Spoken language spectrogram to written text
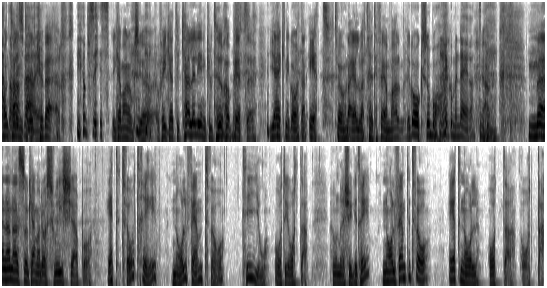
kontanter i ett kuvert. Ja, precis. Det kan man också göra. Skicka till Kalle Lind kulturarbete, Jäknegatan 1, 211 35 Malmö. Det går också bra. Rekommenderat. Men annars så kan man då swisha på 123 052 10 88 123 052 1088.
